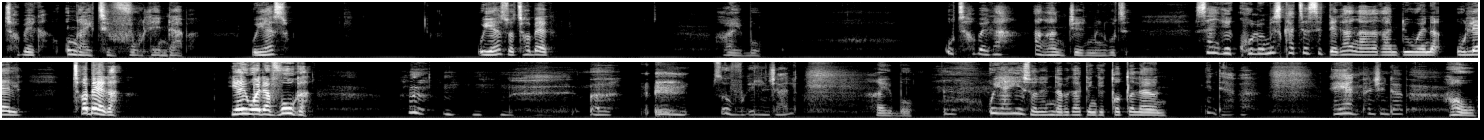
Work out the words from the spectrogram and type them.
thobeka ungayithi vule indaba. Uyezwa? Uyezwa thobeka? Hayibo uthobeka angangitsheni mina ukuthi sengikhuluma isikhathi eside kangaka kanti wena ulele. Thobeka. Yeyi wena vuka. Suvukile njalo. hayibo uyayizwa le ndaba kade ngixoxela yona? Indaba. Eyani manje indaba? hawu.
